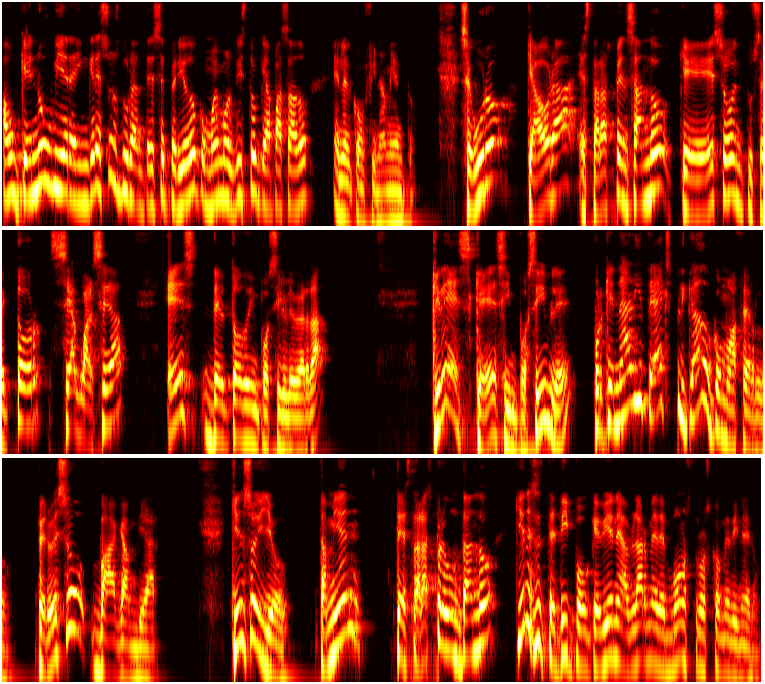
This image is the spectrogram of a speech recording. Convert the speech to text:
aunque no hubiera ingresos durante ese periodo como hemos visto que ha pasado en el confinamiento. Seguro que ahora estarás pensando que eso en tu sector, sea cual sea, es del todo imposible, ¿verdad? ¿Crees que es imposible? Porque nadie te ha explicado cómo hacerlo. Pero eso va a cambiar. ¿Quién soy yo? También te estarás preguntando quién es este tipo que viene a hablarme de monstruos come dinero.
